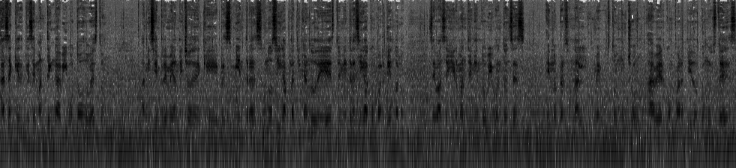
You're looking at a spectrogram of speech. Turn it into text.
hace que, que, se mantenga vivo todo esto. A mí siempre me han dicho de que pues mientras uno siga platicando de esto y mientras siga compartiéndolo, se va a seguir manteniendo vivo. Entonces, en lo personal, me gustó mucho haber compartido con ustedes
